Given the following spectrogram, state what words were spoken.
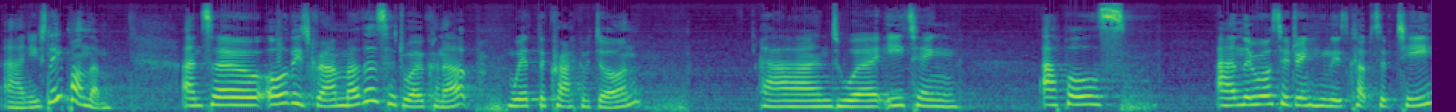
and you sleep on them. And so all these grandmothers had woken up with the crack of dawn and were eating apples and they were also drinking these cups of tea,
